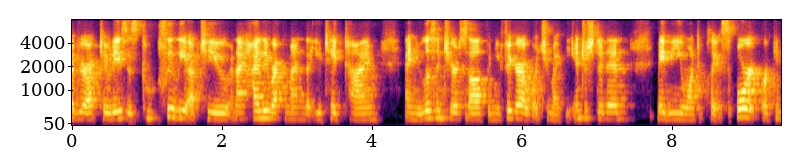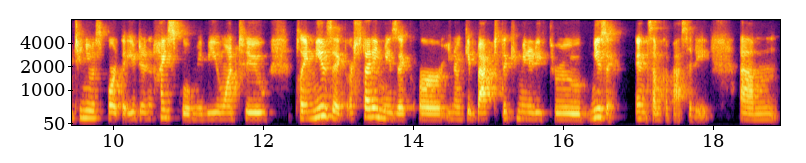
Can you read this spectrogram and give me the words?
of your activities is completely up to you. And I highly recommend that you take time and you listen to yourself and you figure out what you might be interested in. Maybe you want to play a sport or continue a sport that you did in high school. Maybe you want to play music or study music or, you know, give back to the community through music in some capacity. Um,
